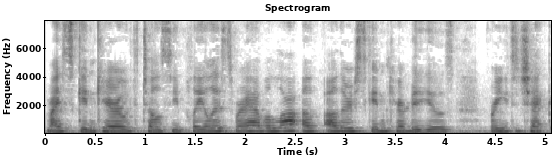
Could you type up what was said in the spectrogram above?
my skincare with Chelsea playlist where I have a lot of other skincare videos for you to check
